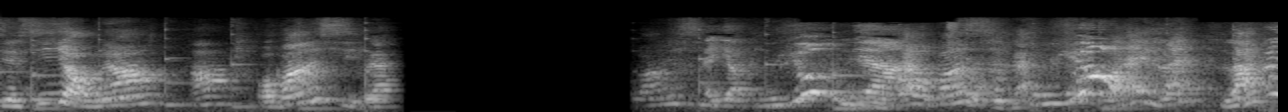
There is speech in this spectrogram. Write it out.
姐洗脚呢？啊，我帮你洗呗。我帮你洗。哎呀，不用呢，哎，我帮你洗，来，不用，哎来来。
